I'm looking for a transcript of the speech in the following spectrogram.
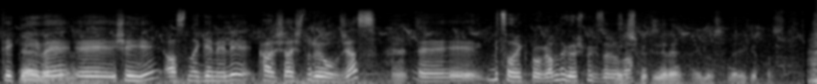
tekniği ve e, şeyi aslında geneli karşılaştırıyor olacağız. Evet. Ee, bir sonraki programda görüşmek üzere o zaman. Görüşmek üzere. Hayırlı olsun. Bereket olsun.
